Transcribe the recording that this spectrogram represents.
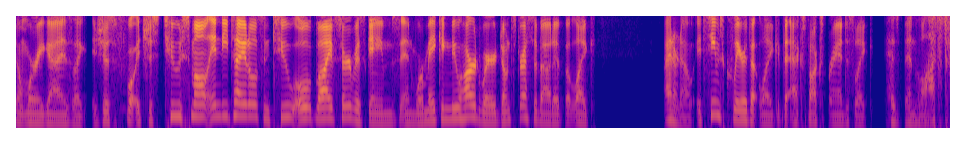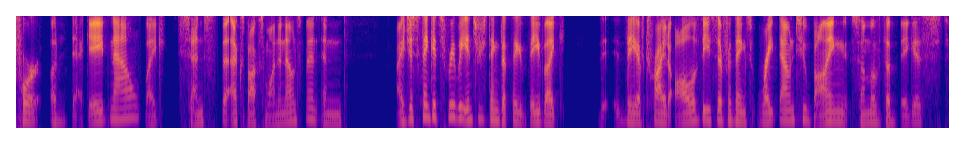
don't worry guys. Like it's just for, it's just two small indie titles and two old live service games and we're making new hardware. Don't stress about it. But like i don't know. It seems clear that like the xbox brand is like has been lost for a decade now like since the xbox one announcement. And i just think it's really interesting that they they like they have tried all of these different things right down to buying some of the biggest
